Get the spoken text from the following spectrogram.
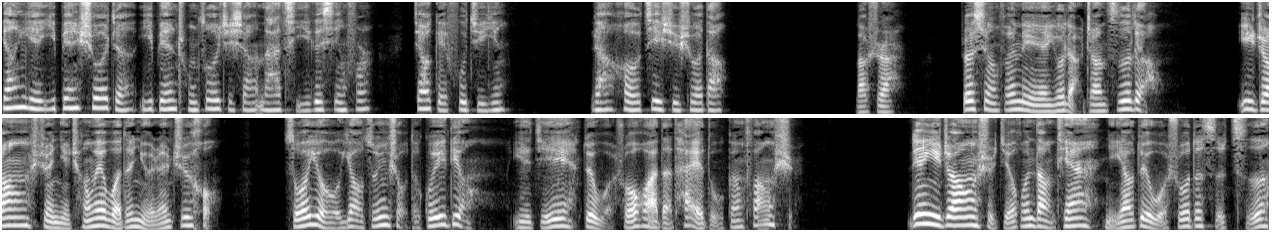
杨野一边说着，一边从桌子上拿起一个信封，交给傅菊英，然后继续说道。老师，这信封里有两张资料，一张是你成为我的女人之后，所有要遵守的规定以及对我说话的态度跟方式；另一张是结婚当天你要对我说的誓词。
